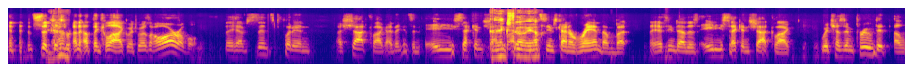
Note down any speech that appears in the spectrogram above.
minutes to yeah. just run out the clock, which was horrible. They have since put in a shot clock. I think it's an 80 second shot I think clock. so, yeah. It seems kind of random, but they seem to have this 80 second shot clock, which has improved it uh,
